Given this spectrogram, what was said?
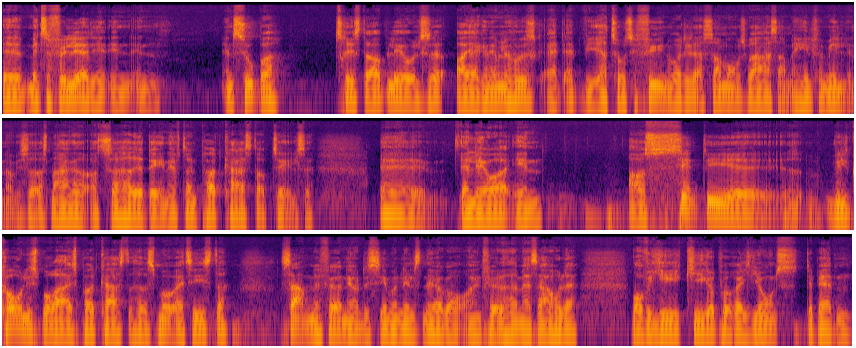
Øh, men selvfølgelig er det en, en, en super trist oplevelse, og jeg kan nemlig huske, at, at vi, jeg tog til Fyn, hvor det der sommerhus var, sammen med hele familien, og vi sad og snakkede, og så havde jeg dagen efter en podcastoptagelse. Øh, jeg laver en afsindig øh, vilkårlig sporadisk podcast, der hedder Små Artister, sammen med før nævnte Simon Nielsen Øregård og en fyr, der hedder Mads Ahola, hvor vi lige kigger på religionsdebatten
